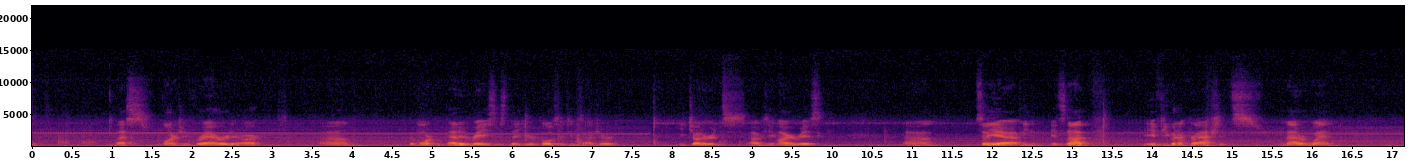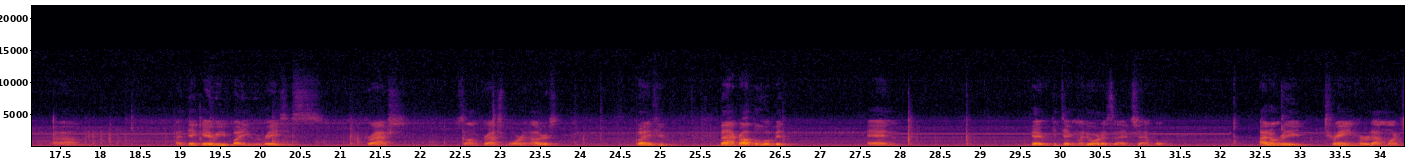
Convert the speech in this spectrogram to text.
less margin for error there are. Um, the more competitive races that you're closer to each other, each other, it's obviously higher risk. Um, so yeah, I mean, it's not if you're gonna crash, it's a matter of when. Um, I think everybody who races crash. Some crash more than others. But if you back up a little bit and okay, we can take my daughter as an example. I don't really train her that much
